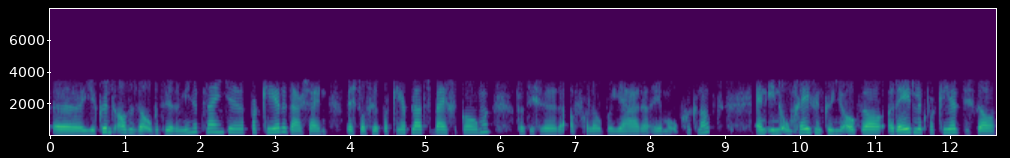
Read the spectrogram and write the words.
Uh, je kunt altijd wel op het Wilhelminapleintje parkeren. Daar zijn best wel veel parkeerplaatsen bijgekomen. Dat is uh, de afgelopen jaren helemaal opgeknapt. En in de omgeving kun je ook wel redelijk parkeren. Het is wel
